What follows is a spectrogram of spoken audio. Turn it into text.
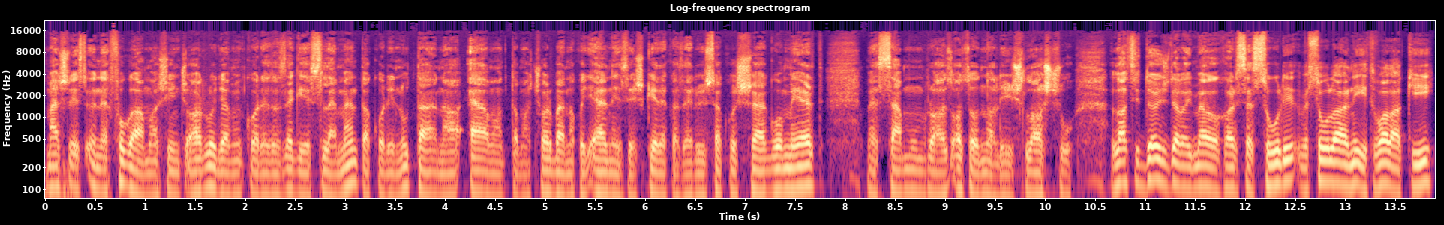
Másrészt önnek fogalma sincs arról, hogy amikor ez az egész lement, akkor én utána elmondtam a csorbának, hogy elnézést kérek az erőszakosságomért, mert számomra az azonnal is lassú. Laci, döntsd el, hogy meg akarsz-e szólalni, itt valaki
